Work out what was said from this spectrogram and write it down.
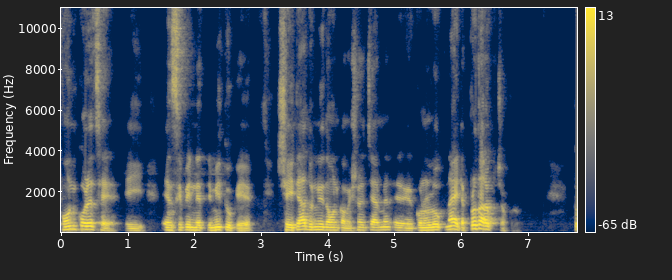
ফোন করেছে এই এনসিপির নেত্রী মিতুকে সেইটা দুর্নীতি দমন কমিশনের চেয়ারম্যান কোনো লোক না, এটা প্রতারক চক্র। তো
